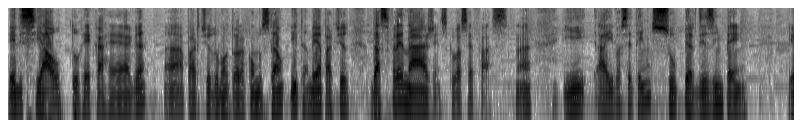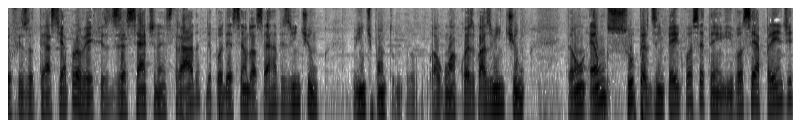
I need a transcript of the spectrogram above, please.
ele se auto-recarrega tá, a partir do motor a combustão e também a partir das frenagens que você faz. Né? E aí você tem um super desempenho. Eu fiz o teste e aprovei, fiz 17 na estrada, depois descendo a serra fiz 21. 20 ponto, alguma coisa, quase 21. Então é um super desempenho que você tem. E você aprende,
